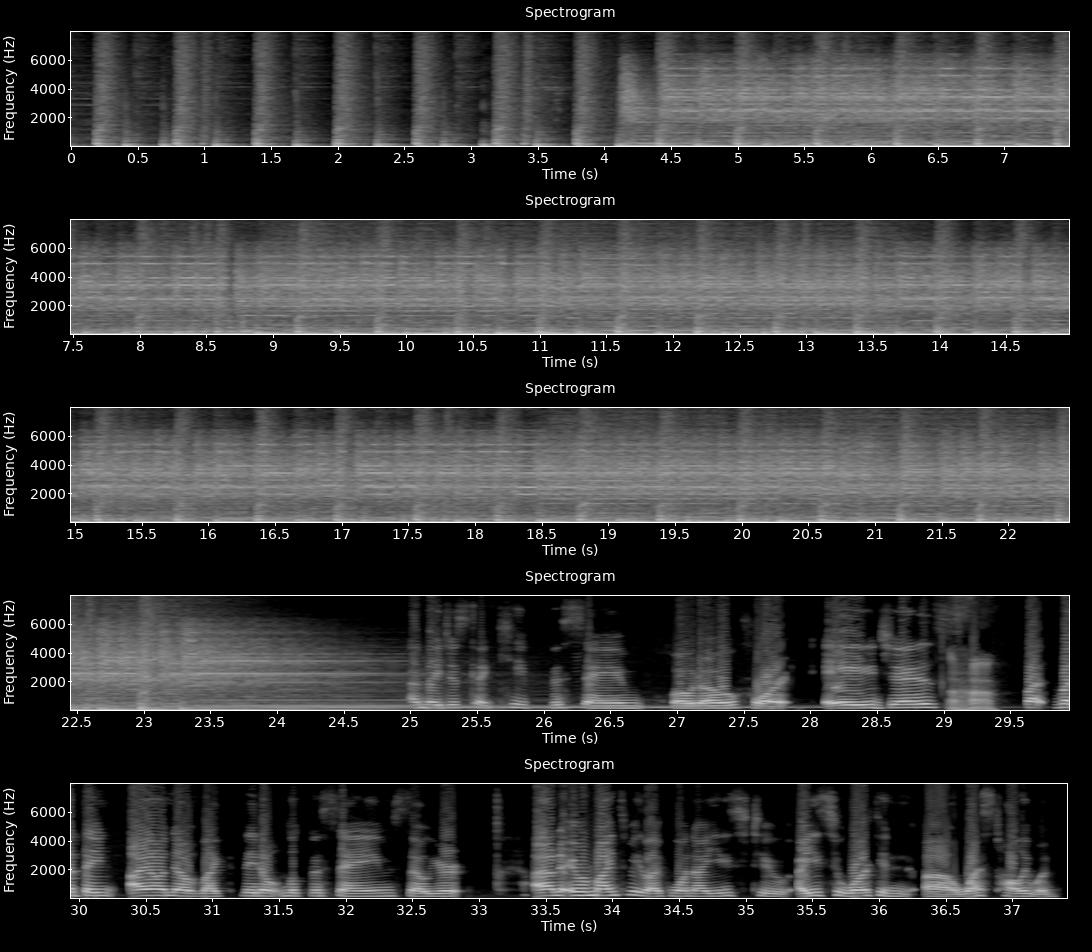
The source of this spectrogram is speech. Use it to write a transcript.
And they just can keep the same photo for ages. Uh huh. But but they I don't know like they don't look the same. So you're I don't know, it reminds me like when I used to I used to work in uh, West Hollywood,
